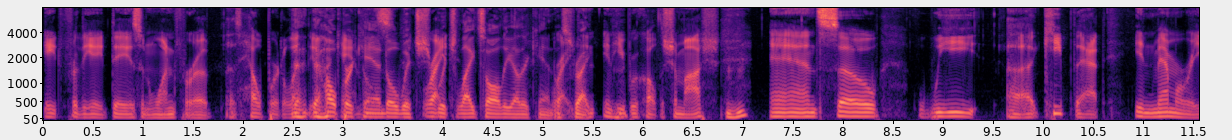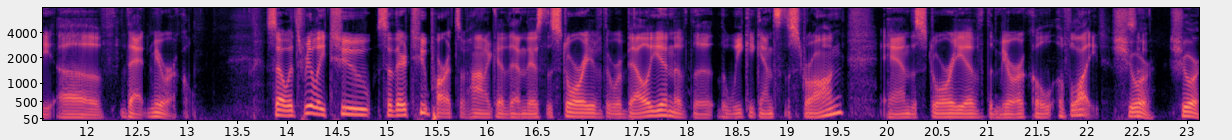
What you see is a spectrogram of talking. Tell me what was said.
eight for the eight days and one for a, a helper to light The, the, the helper candles. candle, which right. which lights all the other candles. right, Right. In, in Hebrew called the shamash. Mm-hmm. And so we uh, keep that in memory of that miracle. So it's really two. So there are two parts of Hanukkah. Then there's the story of the rebellion of the the weak against the strong, and the story of the miracle of light. Sure, sure.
